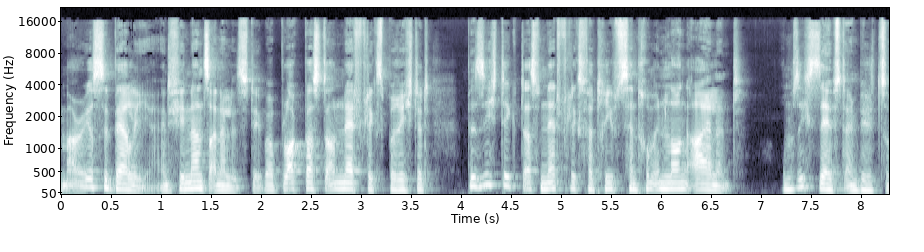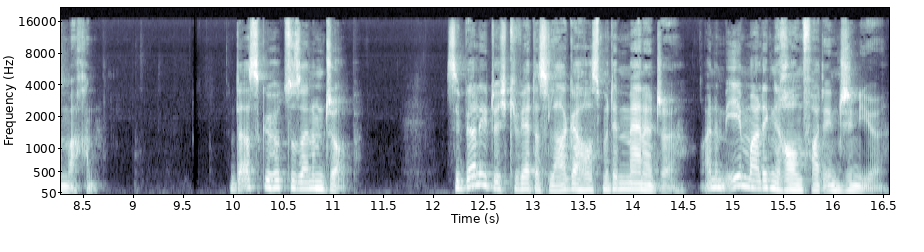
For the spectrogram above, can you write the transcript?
Mario Sibelli, ein Finanzanalyst, der über Blockbuster und Netflix berichtet, besichtigt das Netflix-Vertriebszentrum in Long Island, um sich selbst ein Bild zu machen. Das gehört zu seinem Job. Sibelli durchquert das Lagerhaus mit dem Manager, einem ehemaligen Raumfahrtingenieur.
